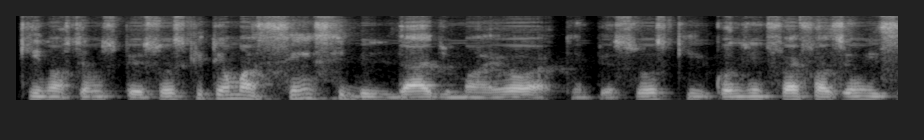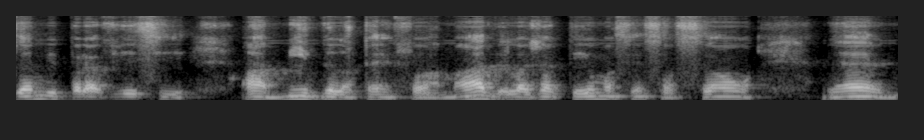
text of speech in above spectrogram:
que nós temos pessoas que têm uma sensibilidade maior, tem pessoas que, quando a gente vai fazer um exame para ver se a amígdala está inflamada, ela já tem uma sensação né,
